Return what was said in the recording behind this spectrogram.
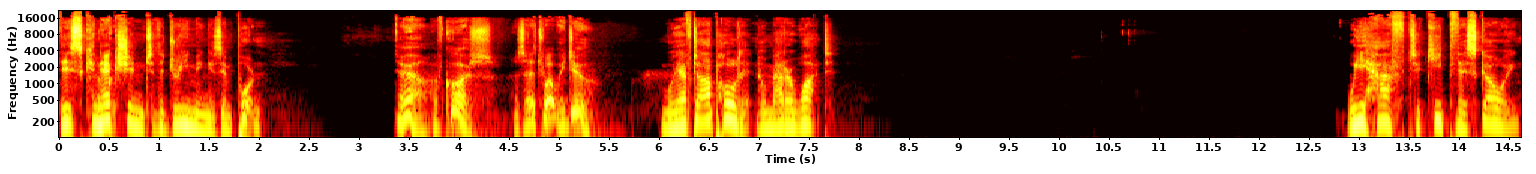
This connection to the dreaming is important. Yeah, of course. That's what we do. We have to uphold it no matter what. We have to keep this going.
